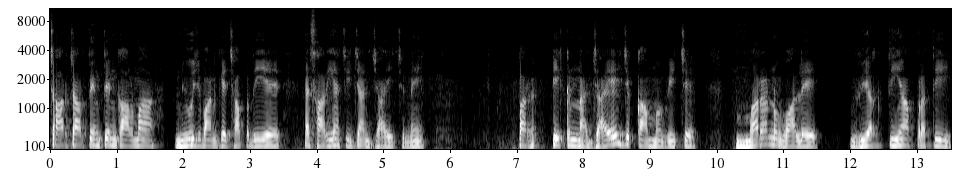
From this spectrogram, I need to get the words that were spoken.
ਚਾਰ ਚਾਰ, ਤਿੰਨ ਤਿੰਨ ਕਾਲਮਾਂ ਨਿਊਜ਼ ਬਣ ਕੇ ਛਪਦੀ ਏ। ਇਹ ਸਾਰੀਆਂ ਚੀਜ਼ਾਂ ਜਾਇਜ਼ ਨੇ। ਪਰ ਇੱਕ ਨਾਜਾਇਜ਼ ਕੰਮ ਵਿੱਚ ਮਰਨ ਵਾਲੇ ਵਿਅਕਤੀਆਂ ਪ੍ਰਤੀ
